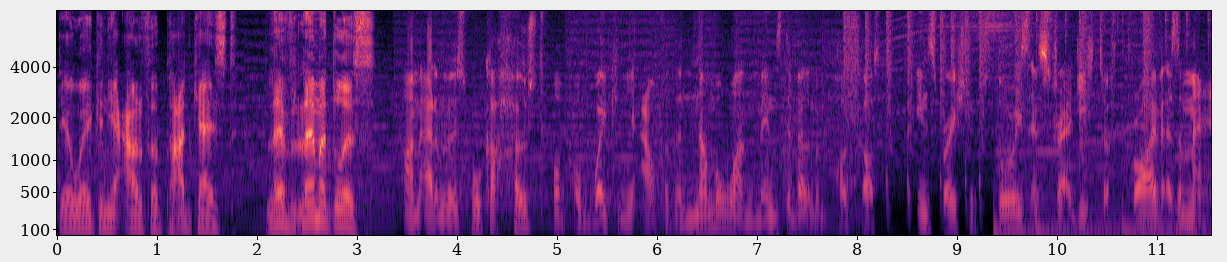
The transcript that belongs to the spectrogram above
The Awaken Your Alpha podcast. Live limitless. I'm Adam Lewis Walker, host of Awaken Your Alpha, the number one men's development podcast for inspirational stories and strategies to thrive as a man.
